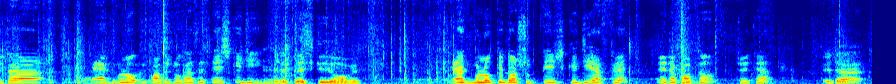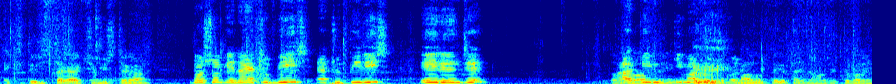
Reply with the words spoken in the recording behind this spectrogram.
এটা এক ব্লকে কতটুকু আছে? তেইশ কেজি? এটা তেইশ কেজি হবে। এক ব্লকে দশক তেইশ কেজি আছে। এটা কত চৈকা? এটা একশো তিরিশ টাকা একশো বিশ টাকা। দর্শক এটা একশো বিশ একশো তিরিশ এই রেঞ্জে আর কি কি মাছ দেখতে পারেন? ভালো থেকে চাইলে আমরা দেখতে পারেন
